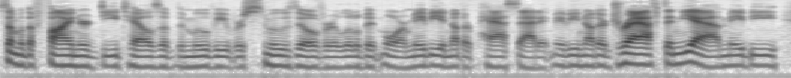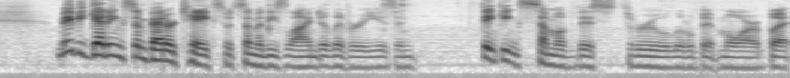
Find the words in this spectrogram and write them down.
some of the finer details of the movie were smoothed over a little bit more. Maybe another pass at it, maybe another draft and yeah, maybe maybe getting some better takes with some of these line deliveries and thinking some of this through a little bit more, but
